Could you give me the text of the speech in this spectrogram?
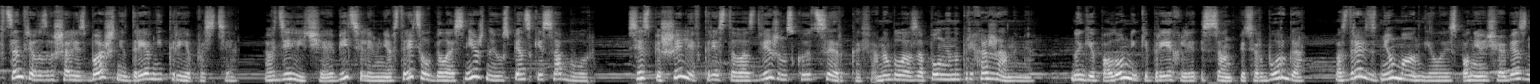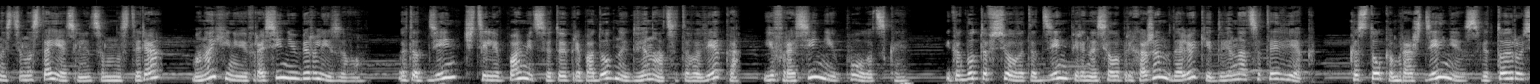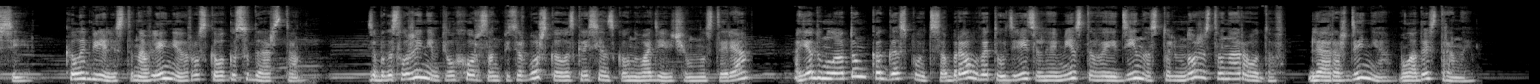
В центре возвышались башни древней крепости. А в девичьей обители меня встретил белоснежный Успенский собор. Все спешили в Крестовоздвиженскую церковь. Она была заполнена прихожанами. Многие паломники приехали из Санкт-Петербурга поздравить с Днем Ангела, исполняющую обязанности настоятельницы монастыря, монахиню Ефросинию Берлизову. В этот день чтили память святой преподобной XII века Ефросинии Полоцкой. И как будто все в этот день переносило прихожан в далекий XII век, к истокам рождения Святой Руси, колыбели становления русского государства. За богослужением пел хор Санкт-Петербургского Воскресенского Новодевичьего монастыря, а я думала о том, как Господь собрал в это удивительное место воедино столь множество народов для рождения молодой страны.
